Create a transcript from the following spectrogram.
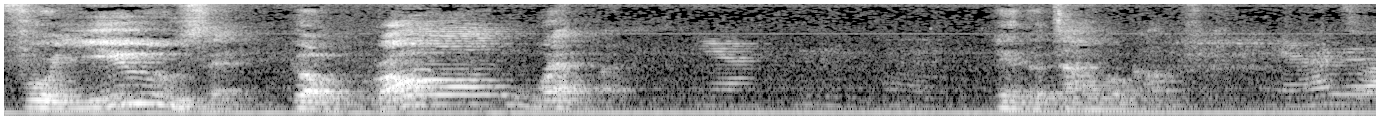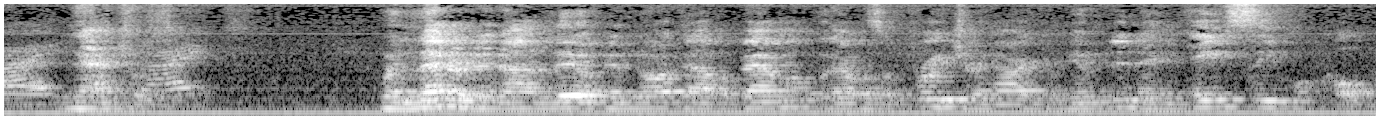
for using the wrong weapon. In the time of conflict. That's right. Natural. Right. When Leonard and I lived in North Alabama, there was a preacher in our community named A.C. McCoy.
